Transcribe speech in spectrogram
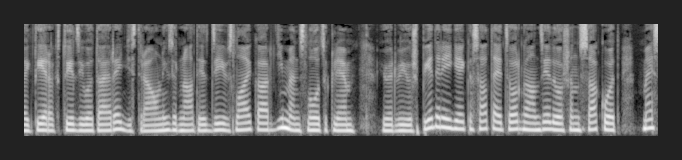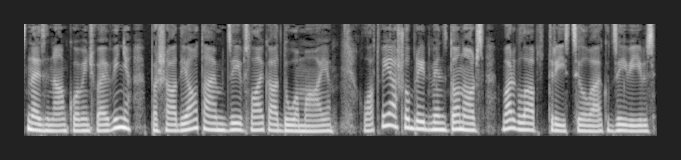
veikt ierakstu iedzīvotāju reģistrā un izrunāties dzīves laikā ar ģimenes locekļiem, jo ir bijuši piederīgie, kas atteica orgānu ziedošanu, sakot, mēs nezinām, ko viņš vai viņa par šādu jautājumu dzīves laikā domāja. Latvijā šobrīd viens donors var glābt trīs cilvēku dzīvības,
